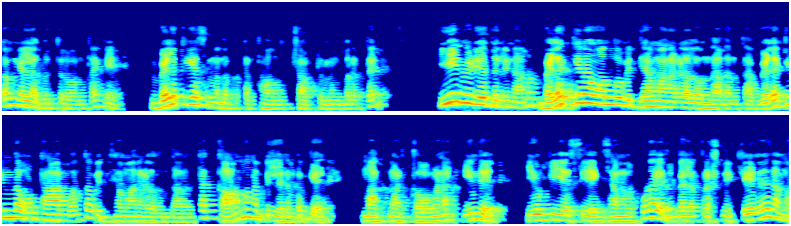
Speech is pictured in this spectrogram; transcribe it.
ತಮ್ಗೆಲ್ಲ ಗೊತ್ತಿರುವಂತಾಗೆ ಬೆಳಕಿಗೆ ಸಂಬಂಧಪಟ್ಟಂತಹ ಒಂದು ಚಾಪ್ಟರ್ ಮೇಲೆ ಬರುತ್ತೆ. ಈ ವಿಡಿಯೋದಲ್ಲಿ ನಾನು ಬೆಳಕಿನ ಒಂದು ವಿದ್ಯಮಾನಗಳಲ್ಲಿ ಒಂದಾದಂತಹ ಬೆಳಕಿಂದ ಉಂಟಾಗುವಂತ ವಿದ್ಯಮಾನಗಳಲ್ಲಿ ಒಂದಾದಂತಹ ಕಾಮನ ಬಿಲ್ಲಿನ ಬಗ್ಗೆ ಮಾತನಾಡ್ತಾ ಹೋಗೋಣ. ಹಿಂದೆ U P S C exam ಕೂಡ ಇದ್ರ ಮೇಲೆ ಪ್ರಶ್ನೆ ಕೇಳಿದ್ರೆ ನಮ್ಮ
